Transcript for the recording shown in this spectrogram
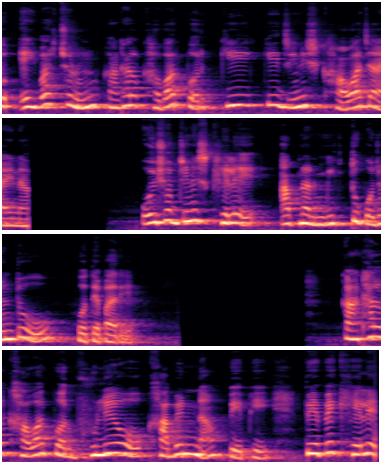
তো এইবার চলুন কাঁঠাল খাওয়ার পর কী কী জিনিস খাওয়া যায় না? ওই সব জিনিস খেলে আপনার মৃত্যু পর্যন্তও হতে পারে। কাঁঠাল খাওয়ার পর ভুলেও খাবেন না পেঁপে। পেঁপে খেলে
